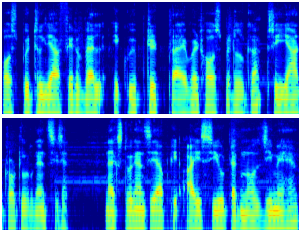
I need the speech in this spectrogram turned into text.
हॉस्पिटल या फिर वेल इक्विप्ड प्राइवेट हॉस्पिटल का। थ्री यहाँ टोटल वैकेंसीज है। नेक्स्ट वैकेंसी आपकी आईसीयू टेक्नोलॉजी में है।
